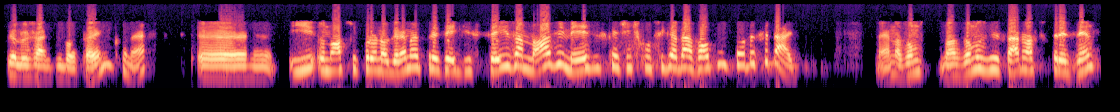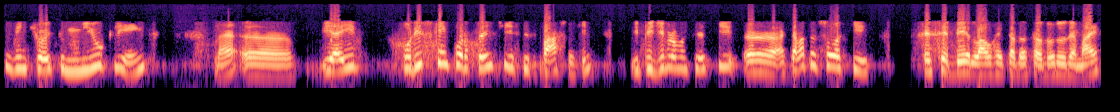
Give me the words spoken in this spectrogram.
pelo Jardim Botânico, né? Uh, e o nosso cronograma prevê de seis a nove meses que a gente consiga dar a volta em toda a cidade. Né? Nós, vamos, nós vamos visitar nossos 328 mil clientes, né? Uh, e aí por isso que é importante esse espaço aqui e pedir para vocês que uh, aquela pessoa que receber lá o recadastrador do DEMAI,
